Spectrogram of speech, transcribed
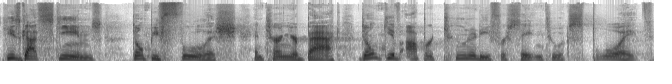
He's got schemes. Don't be foolish and turn your back. Don't give opportunity for Satan to exploit.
